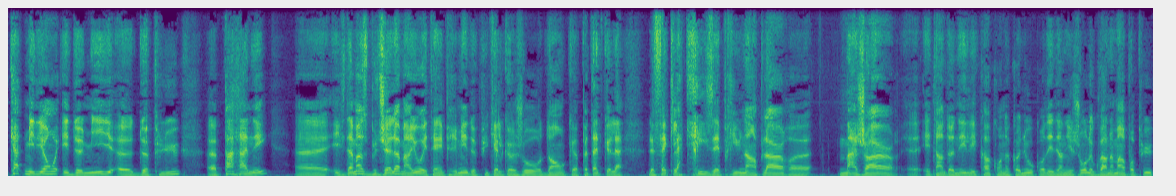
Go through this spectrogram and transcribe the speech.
4 millions et demi de plus par année. évidemment, ce budget-là, Mario, été imprimé depuis quelques jours, donc peut-être que le fait que la crise ait pris une ampleur majeur, euh, étant donné les cas qu'on a connus au cours des derniers jours. Le gouvernement n'a pas pu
